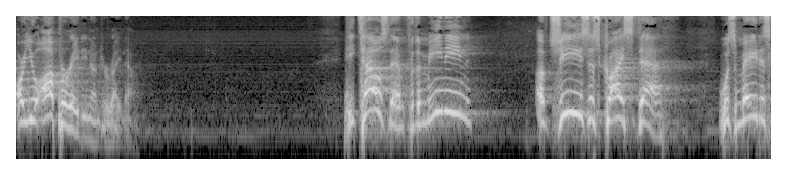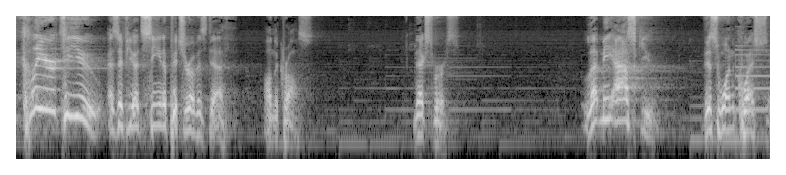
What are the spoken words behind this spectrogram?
are you operating under right now he tells them for the meaning of jesus christ's death was made as clear to you as if you had seen a picture of his death on the cross. Next verse. Let me ask you this one question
